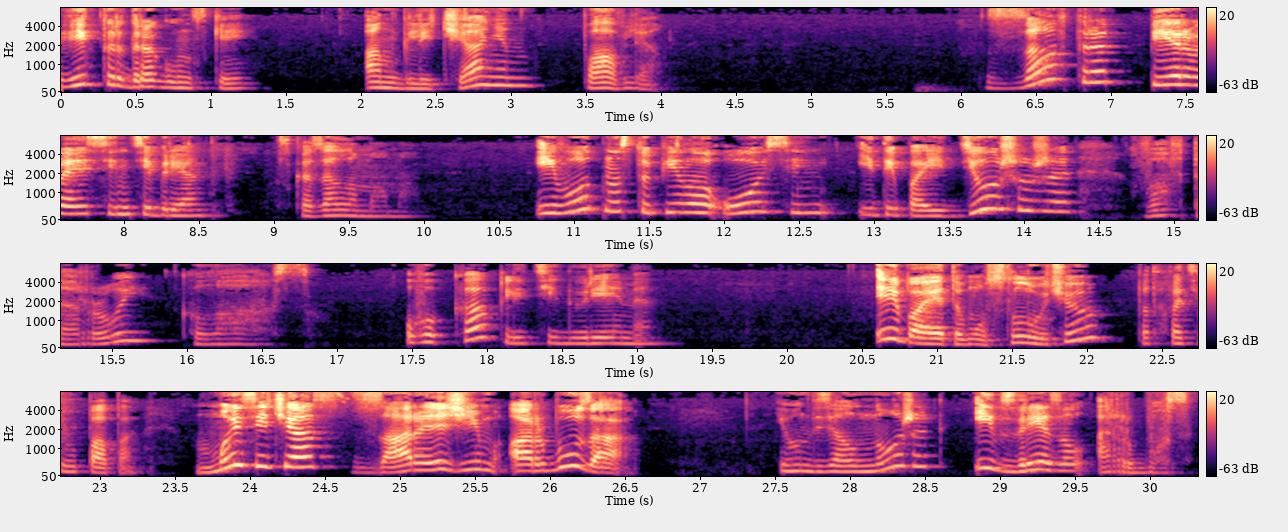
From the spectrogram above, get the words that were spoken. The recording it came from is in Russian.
Виктор Драгунский. Англичанин Павля. «Завтра первое сентября», — сказала мама. «И вот наступила осень, и ты пойдешь уже во второй класс. О, как летит время!» «И по этому случаю, — подхватил папа, — мы сейчас зарежем арбуза!» И он взял ножик и взрезал арбуз.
